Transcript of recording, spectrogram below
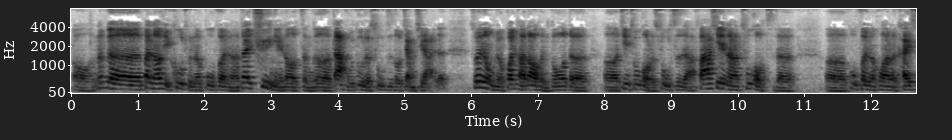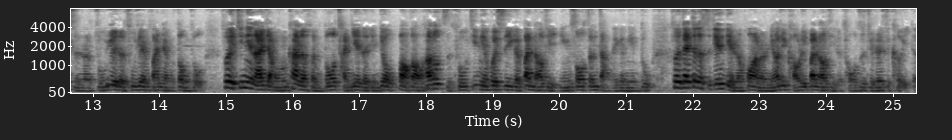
哦，那个半导体库存的部分呢，在去年哦，整个大幅度的数字都降下来了，所以呢，我们有观察到很多的呃进出口的数字啊，发现啊出口值的呃部分的话呢，开始呢逐月的出现翻扬的动作。所以今年来讲，我们看了很多产业的研究报告，它都指出今年会是一个半导体营收增长的一个年度。所以在这个时间点的话呢，你要去考虑半导体的投资，绝对是可以的。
